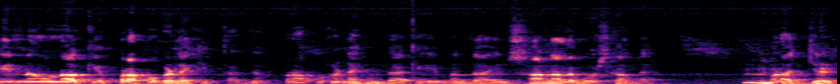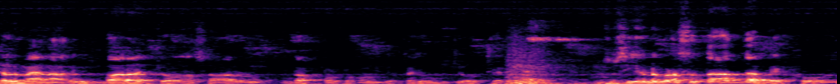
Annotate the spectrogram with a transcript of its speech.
ਇਹਨਾਂ ਉਹਨਾਂ ਕੇ ਪ੍ਰੋਪਗੈਂਡਾ ਕੀਤਾ। ਕਿ ਪ੍ਰੋਪਗੈਂਡਾ ਹੁੰਦਾ ਕਿ ਇਹ ਬੰਦਾ ਇਨਸਾਨਾਂ ਦਾ ਗੋਸ਼ਤ ਖਾਂਦਾ ਹੈ। ਬੜਾ ਜੈਂਟਲਮੈਨ ਆਦਮੀ 12 14 ਸਾਲ ਨੂੰ ਪੂਰਾ ਪ੍ਰੋਟੋਕੋਲ ਦਿੱਤਾ ਸੀ। ਉਹ ਉੱਥੇ ਰਿਹਾ ਤੁਸੀਂ ਅਨਵਰ ਸਦਾਤ ਦਾ ਵੇਖੋ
